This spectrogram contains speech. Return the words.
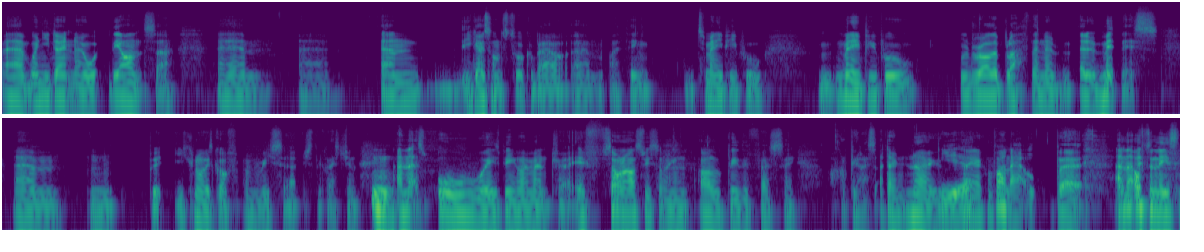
uh, when you don't know what the answer." Um, um, and he goes on to talk about, um, I think, to many people, many people would rather bluff than ad- admit this. Um, mm, but you can always go off and research the question, and that's always been my mantra. If someone asks me something, I'll be the first to say, "I've got to be honest, I don't know. Yeah. I, mean, I can find out." But and that often leads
